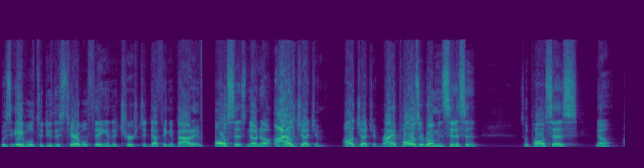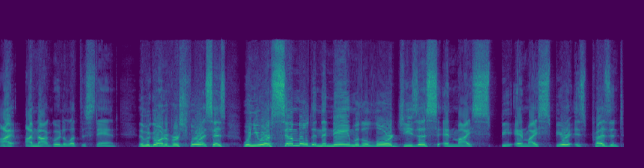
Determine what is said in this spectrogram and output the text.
was able to do this terrible thing and the church did nothing about it. And Paul says, no, no, I'll judge him. I'll judge him, right? Paul's a Roman citizen. So Paul says, no, I, I'm not going to let this stand. Then we go on to verse 4. It says, When you are assembled in the name of the Lord Jesus, and my, spe- and my spirit is present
